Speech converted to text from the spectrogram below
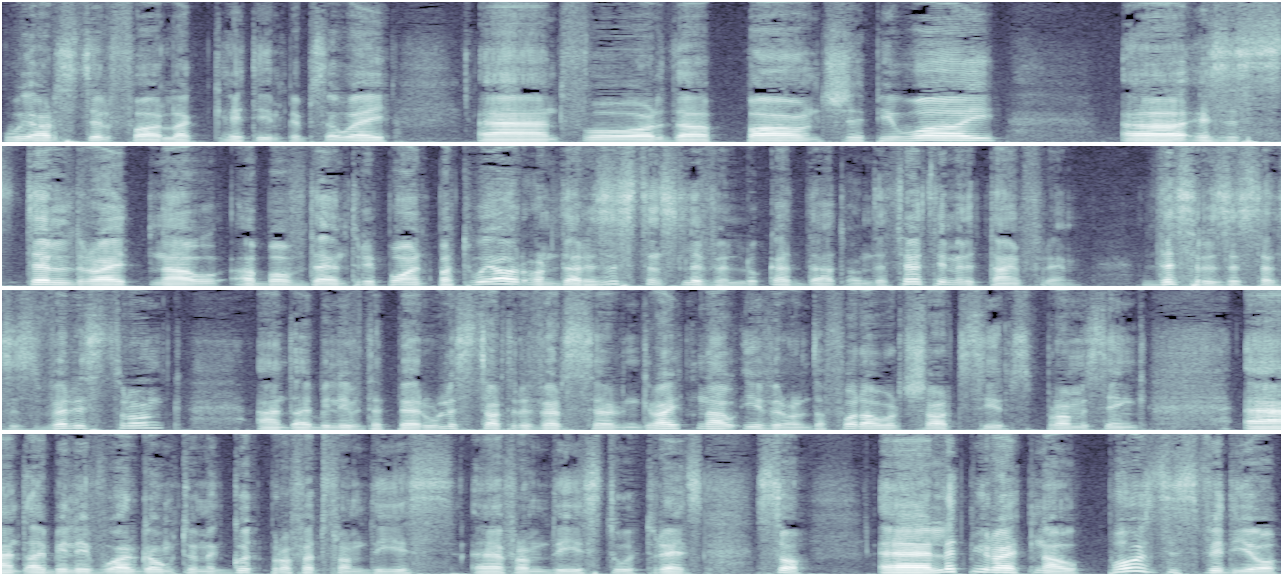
We are still far, like 18 pips away. And for the pound JPY, uh, is still right now above the entry point, but we are on the resistance level. Look at that on the 30 minute time frame. This resistance is very strong, and I believe the pair will start reversing right now. Even on the four-hour chart seems promising, and I believe we are going to make good profit from these uh, from these two trades. So uh, let me right now pause this video,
